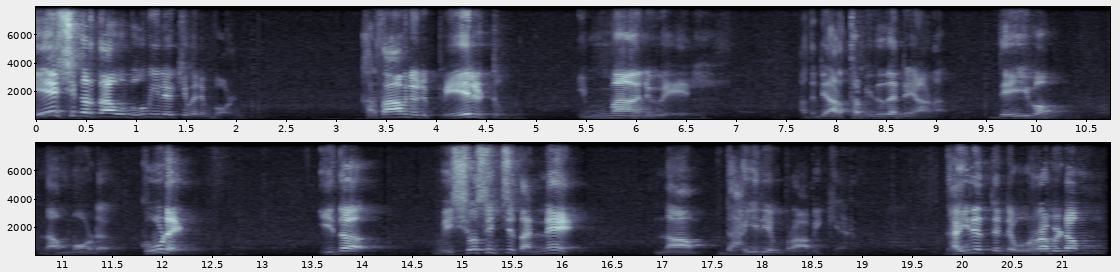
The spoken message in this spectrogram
യേശു കർത്താവ് ഭൂമിയിലേക്ക് വരുമ്പോൾ കർത്താവിനൊരു പേരിട്ടു. ഇമ്മാനുവേൽ. അതിന്റെ അർത്ഥം ഇത് തന്നെയാണ്. ദൈവം നമ്മോട് കൂടെ. ഇത് വിശ്വസിച്ച് തന്നെ നാം ധൈര്യം പ്രാപിക്കണം. ധൈര്യത്തിന്റെ ഉറവിടം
